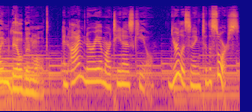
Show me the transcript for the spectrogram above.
I'm Dale Denwalt. And I'm Nuria Martinez Keel. You're listening to The Source.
